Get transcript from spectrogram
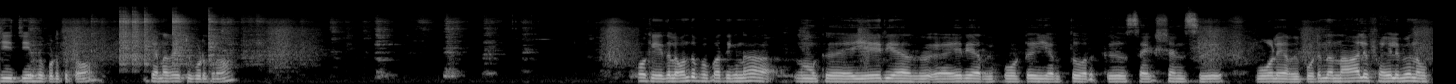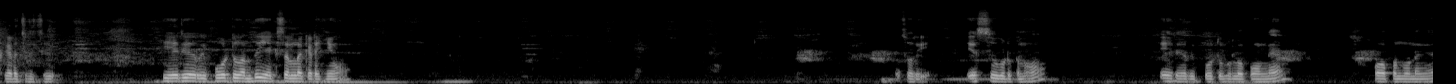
ஜிஜின்னு கொடுத்துட்டோம். ஜெனரேட்டு கொடுக்குறோம். ஓகே இதில் வந்து இப்போ பார்த்தீங்கன்னா நமக்கு area area report earth work sections volume report இந்த நாலு ஃபைலுமே நமக்கு கிடச்சிருச்சு. ஏரியா ரிப்போர்ட்டு வந்து எக்ஸலில் கிடைக்கும். சாரி எஸ் கொடுக்கணும். ஏரியா ரிப்போர்ட்டுக்குள்ளே போங்க. ஓப்பன் பண்ணுங்க.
